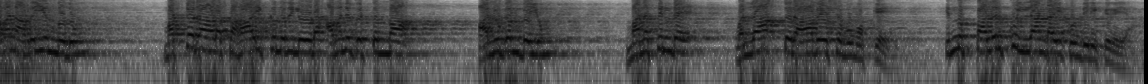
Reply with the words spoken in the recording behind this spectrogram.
അവൻ അറിയുന്നതും മറ്റൊരാളെ സഹായിക്കുന്നതിലൂടെ അവന് കിട്ടുന്ന അനുകമ്പയും മനസ്സിന്റെ വല്ലാത്തൊരാവേശവും ഒക്കെ ഇന്ന് പലർക്കും ഇല്ലാണ്ടായിക്കൊണ്ടിരിക്കുകയാണ്.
